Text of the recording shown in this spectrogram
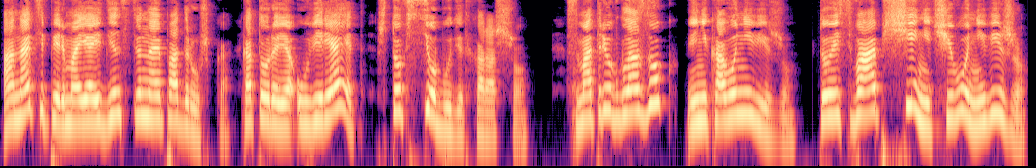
Она теперь моя единственная подружка, которая уверяет, что все будет хорошо. Смотрю в глазок и никого не вижу. То есть вообще ничего не вижу.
